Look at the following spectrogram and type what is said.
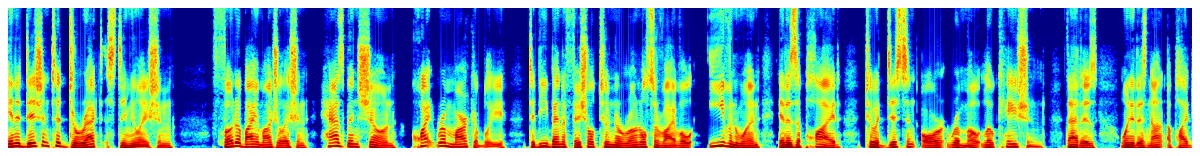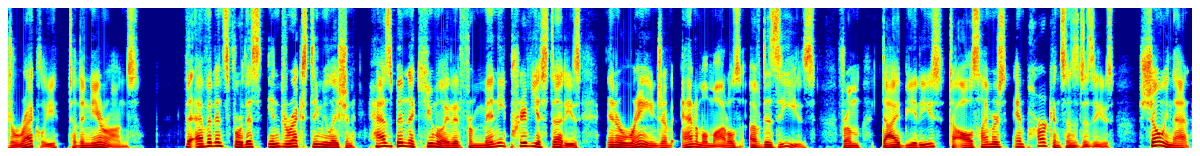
In addition to direct stimulation, photobiomodulation has been shown quite remarkably to be beneficial to neuronal survival even when it is applied to a distant or remote location. That is, when it is not applied directly to the neurons. The evidence for this indirect stimulation has been accumulated from many previous studies in a range of animal models of disease, from diabetes to Alzheimer's and Parkinson's disease, showing that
